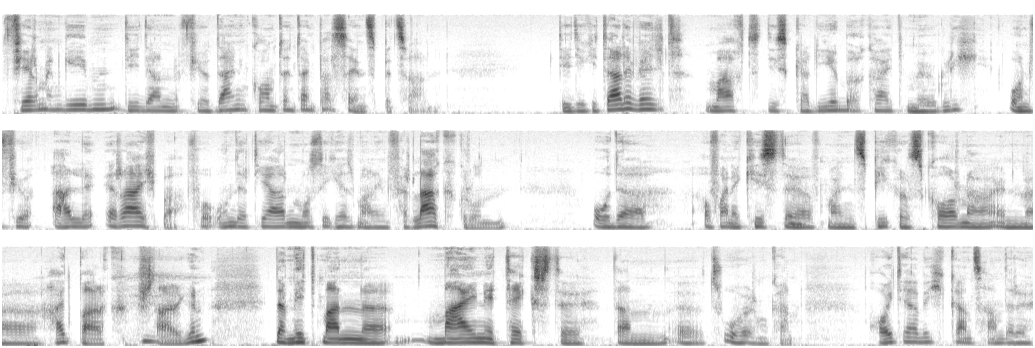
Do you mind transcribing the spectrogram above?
Firmen geben, die dann für deinen Content ein paar Cents bezahlen. Die digitale Welt macht die Skalierbarkeit möglich und für alle erreichbar. Vor 100 Jahren musste ich erstmal einen Verlag gründen oder auf eine Kiste mhm. auf meinen Speakers Corner in äh, Hyde Park mhm. steigen, damit man äh, meine Texte dann äh, zuhören kann. Heute habe ich ganz andere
